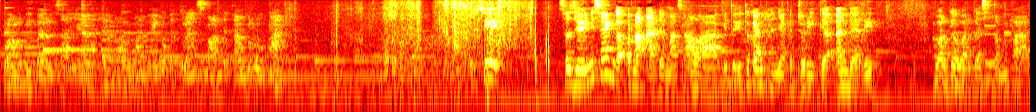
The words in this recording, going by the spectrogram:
kurang lebih bareng saya yang lama yang kebetulan semalam datang ke rumah. Aku sih sejauh ini saya nggak pernah ada masalah gitu. Itu kan hanya kecurigaan dari warga-warga setempat.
